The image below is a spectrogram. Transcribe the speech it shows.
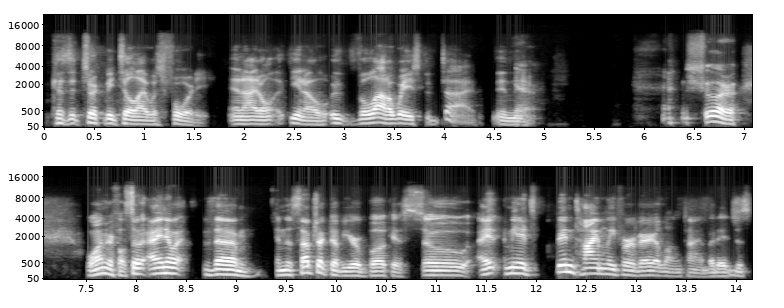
because it took me till I was 40. and I don't, you know, it's a lot of wasted time in there. Yeah. sure. Wonderful. So I know the and the subject of your book is so I, I mean it's been timely for a very long time, but it just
